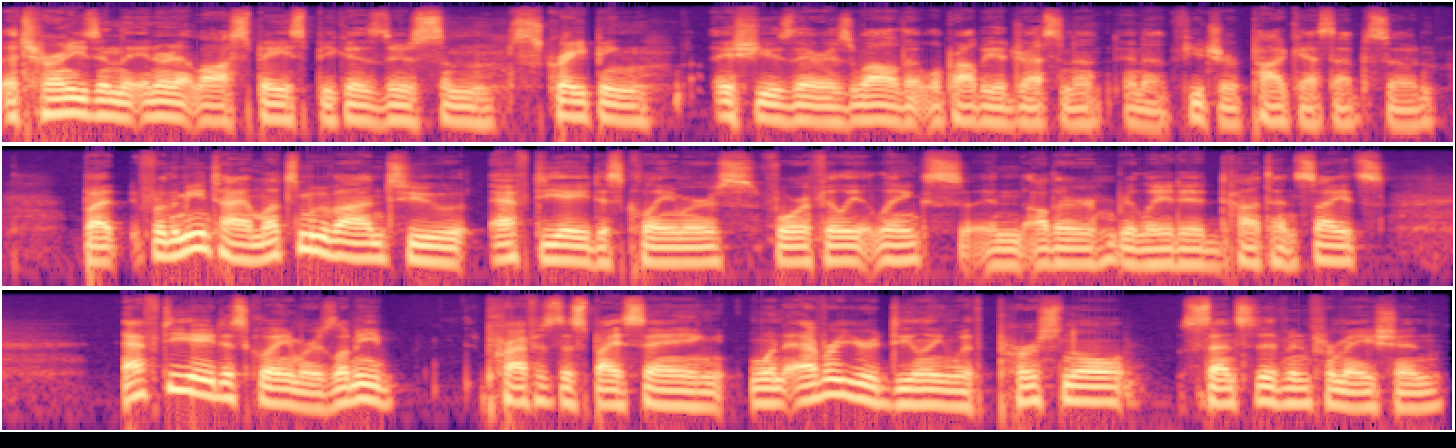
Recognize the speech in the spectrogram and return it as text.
attorneys in the internet law space because there's some scraping issues there as well that we'll probably address in a, in a future podcast episode. But for the meantime, let's move on to FDA disclaimers for affiliate links and other related content sites. FDA disclaimers, let me preface this by saying whenever you're dealing with personal sensitive information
